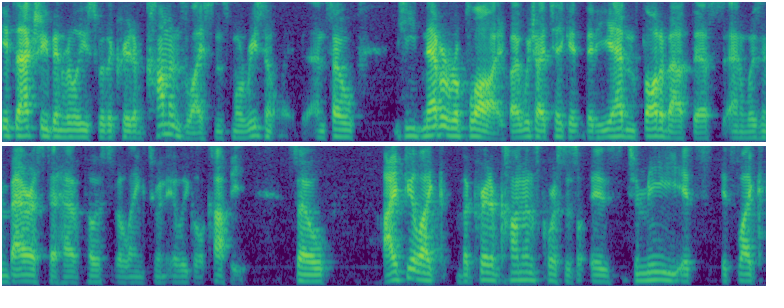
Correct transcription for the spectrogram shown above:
it's actually been released with a Creative Commons license more recently." And so he never replied, by which I take it that he hadn't thought about this and was embarrassed to have posted a link to an illegal copy. So I feel like the Creative Commons course is, is to me, it's it's like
